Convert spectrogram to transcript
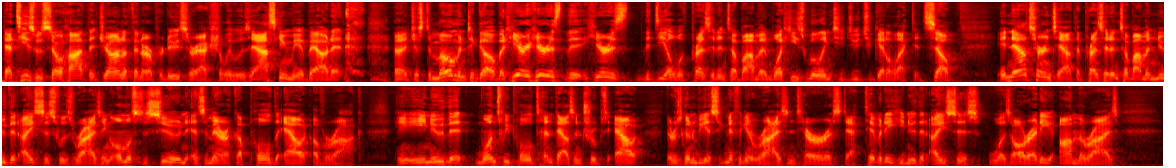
That tease was so hot that Jonathan, our producer, actually was asking me about it uh, just a moment ago. But here, here is the here is the deal with President Obama and what he's willing to do to get elected. So. It now turns out that President Obama knew that ISIS was rising almost as soon as America pulled out of Iraq. He, he knew that once we pulled 10,000 troops out, there was going to be a significant rise in terrorist activity. He knew that ISIS was already on the rise.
